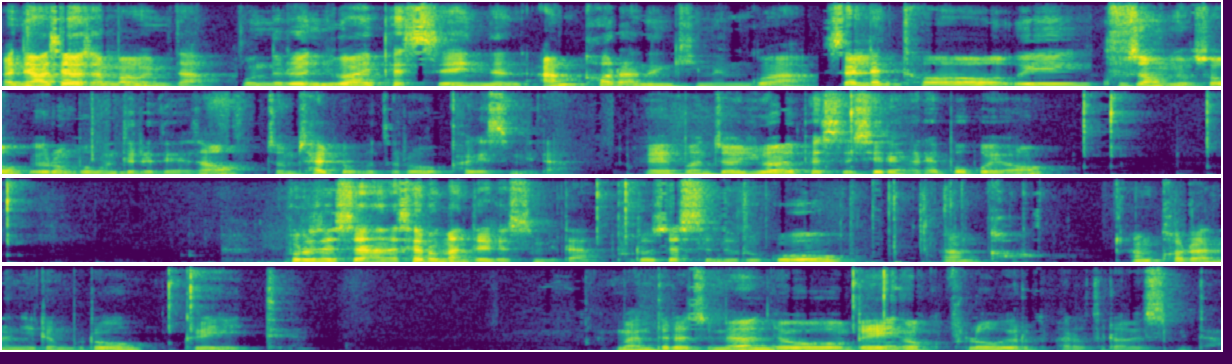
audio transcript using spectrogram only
안녕하세요 전망호입니다. 오늘은 UiPath에 있는 앙커라는 기능과 셀렉터의 구성 요소 이런 부분들에 대해서 좀 살펴보도록 하겠습니다. 네, 먼저 UiPath 실행을 해보고요. 프로세스 하나 새로 만들겠습니다. 프로세스 누르고 앙커 앙커라는 이름으로 create. 만들어주면 요 메인 워크플로우 이렇게 바로 들어가겠습니다.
